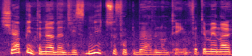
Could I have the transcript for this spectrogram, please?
Köp inte nödvändigtvis nytt så fort du behöver någonting. För att jag menar,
